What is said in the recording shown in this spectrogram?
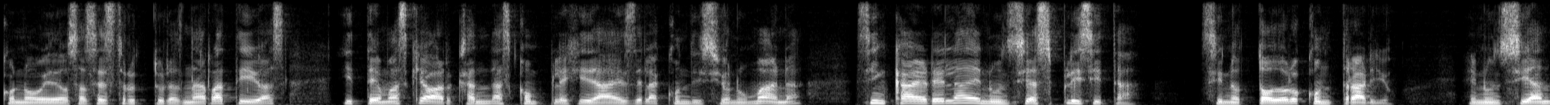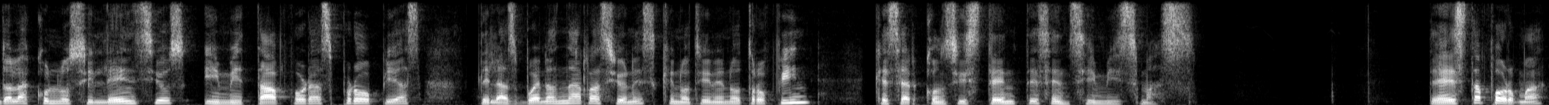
con novedosas estructuras narrativas y temas que abarcan las complejidades de la condición humana sin caer en la denuncia explícita, sino todo lo contrario, enunciándola con los silencios y metáforas propias de las buenas narraciones que no tienen otro fin que ser consistentes en sí mismas. De esta forma,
